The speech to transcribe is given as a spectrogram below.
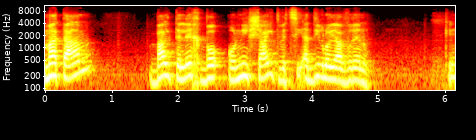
מה טעם? בל תלך בו עוני שיט וצי אדיר לא יעברנו. כן?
